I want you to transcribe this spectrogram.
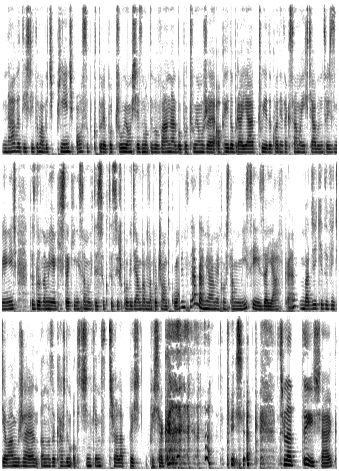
Nawet jeśli to ma być pięć osób, które poczują się zmotywowane albo poczują, że okej, okay, dobra, ja czuję dokładnie tak samo i chciałabym coś zmienić, to jest dla mnie jakiś taki niesamowity sukces, już powiedziałam Wam na początku. Więc nadal miałam jakąś tam misję i zajawkę. Bardziej, kiedy widziałam, że ono za każdym odcinkiem strzela pyś, pysiak. pysiak, strzela tysiak.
